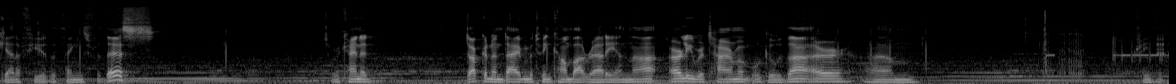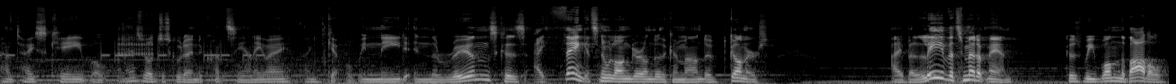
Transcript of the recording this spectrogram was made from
get a few of the things for this. So we're kind of ducking and diving between combat ready and that. Early retirement will go there. Um, retrieve the penthouse key. Well, may as well just go down to Quincy anyway and get what we need in the ruins because I think it's no longer under the command of gunners. I believe it's Minutemen because we won the battle.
